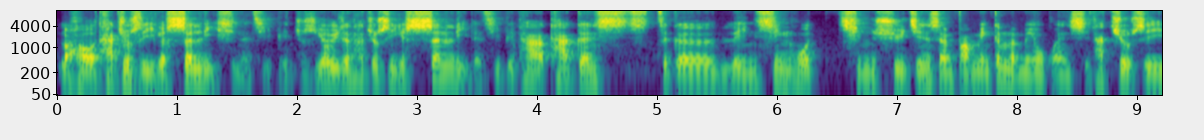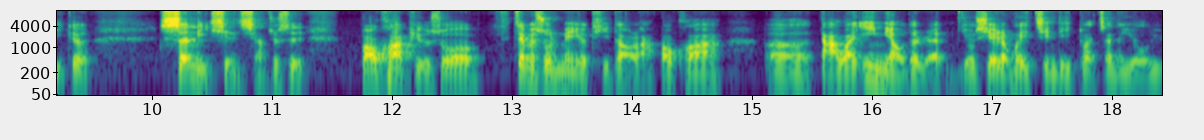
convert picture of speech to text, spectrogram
然后它就是一个生理性的疾病，就是忧郁症它就是一个生理的疾病，它它跟这个灵性或情绪、精神方面根本没有关系，它就是一个生理现象，就是包括比如说这本书里面有提到啦，包括。呃，打完疫苗的人，有些人会经历短暂的忧郁。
